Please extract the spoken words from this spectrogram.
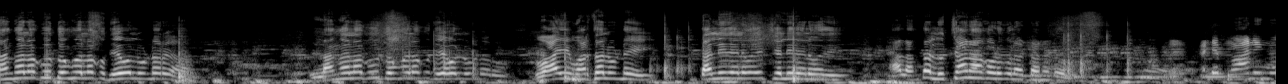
లంగలకు దొంగలకు దేవుళ్ళు ఉండరు కదా. లంగలకు దొంగలకు దేవుళ్ళు ఉండరు. వాయి వరుసలు ఉండేవి తల్లి తెలియదు చెల్లి తెలియదు. వాళ్ళంతా లుచ్చానా కొడుకులు అట్ట అన్నట్టు. అంటే మార్నింగ్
